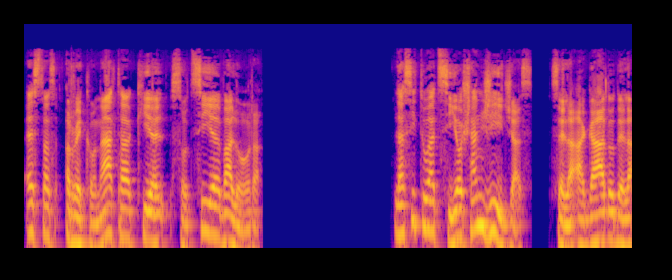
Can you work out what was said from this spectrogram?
estas reconata kiel socie valora la situazio changigas, se la agado de la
